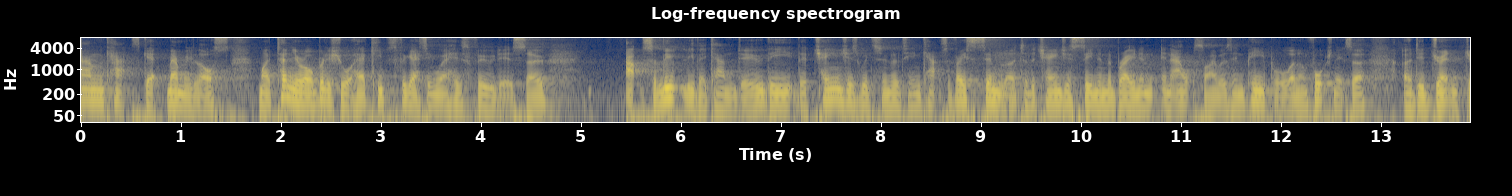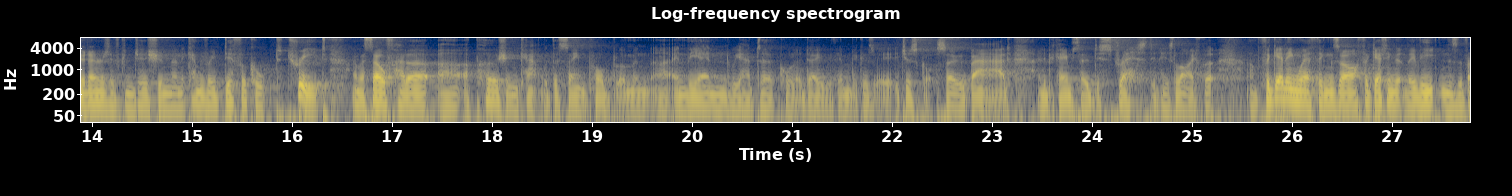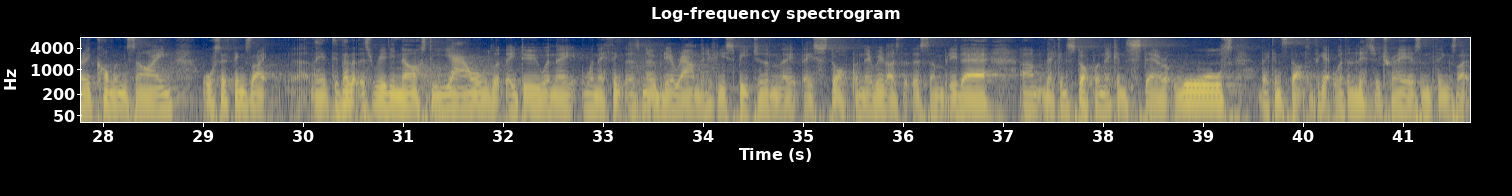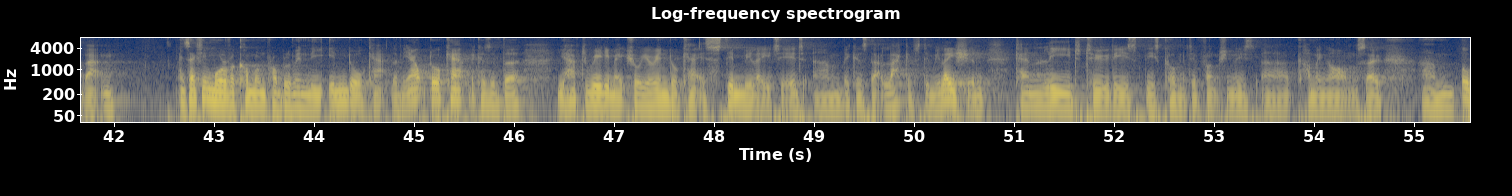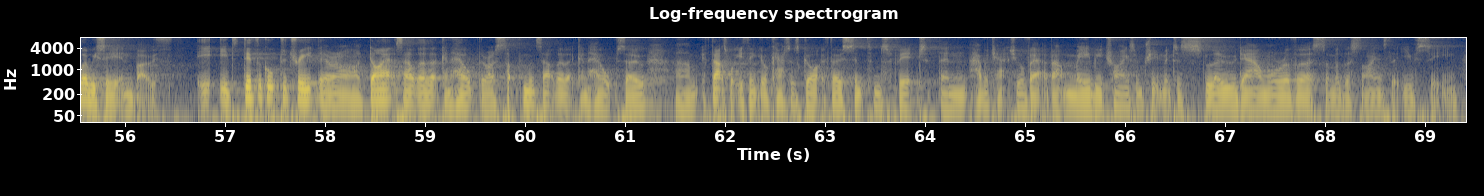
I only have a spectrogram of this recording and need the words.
can cats get memory loss? My 10 year old British Shorthair keeps forgetting where his food is. So absolutely they can do. The, the changes with senility in cats are very similar to the changes seen in the brain in, in Alzheimer's in people. And unfortunately, it's a, a degenerative condition and it can be very difficult to treat. I myself had a, a, a Persian cat with the same problem. And uh, in the end, we had to call it a day with him because it just got so bad and he became so distressed in his life. But um, forgetting where things are, forgetting that they've eaten is a very common sign. Also, things like uh, they develop this really nasty yowl that they do when they, when they think there's nobody around. And if you speak to them, they, they stop stop and they realise that there's somebody there. Um, they can stop and they can stare at walls. They can start to forget where the litter tray is and things like that. And it's actually more of a common problem in the indoor cat than the outdoor cat because of the you have to really make sure your indoor cat is stimulated um, because that lack of stimulation can lead to these these cognitive functions uh, coming on so um, although we see it in both it's difficult to treat. There are diets out there that can help. There are supplements out there that can help. So um, if that's what you think your cat has got, if those symptoms fit, then have a chat to your vet about maybe trying some treatment to slow down or reverse some of the signs that you've seen.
